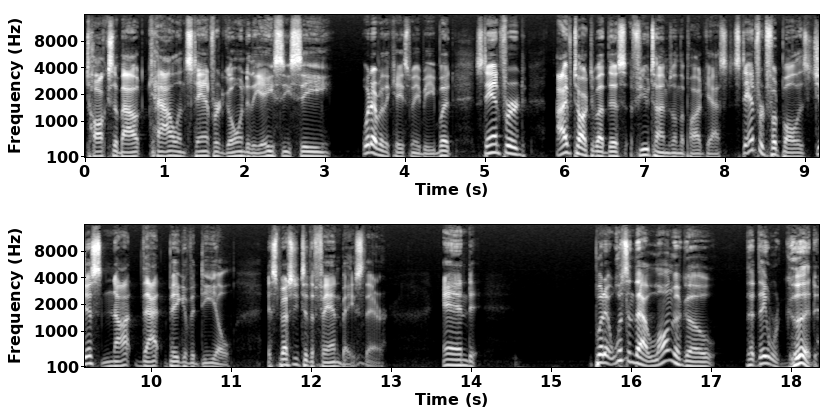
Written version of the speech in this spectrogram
talks about Cal and Stanford going to the ACC, whatever the case may be. But Stanford I've talked about this a few times on the podcast. Stanford football is just not that big of a deal, especially to the fan base there. And but it wasn't that long ago that they were good.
